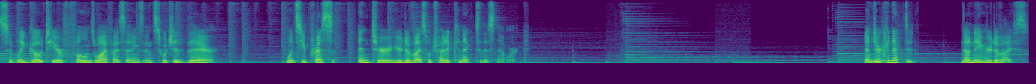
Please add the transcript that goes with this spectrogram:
simply go to your phone's Wi Fi settings and switch it there. Once you press enter, your device will try to connect to this network. And you're connected. Now name your device.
